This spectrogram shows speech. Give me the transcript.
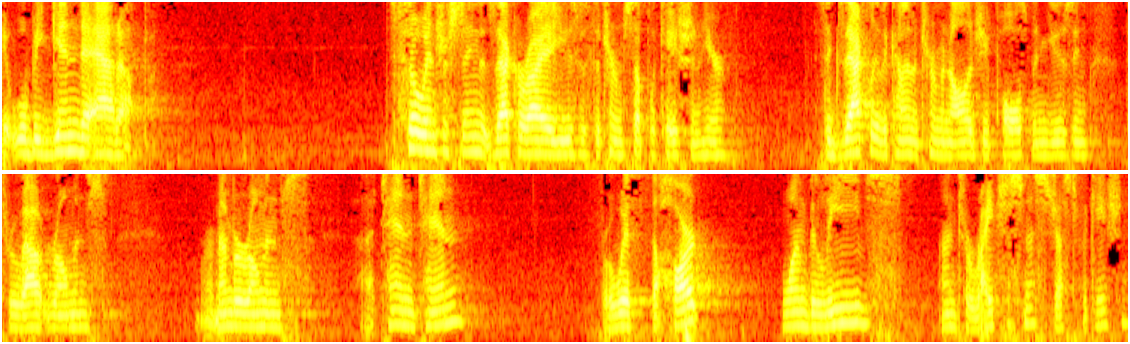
it will begin to add up. It's so interesting that Zechariah uses the term supplication here. It's exactly the kind of terminology Paul's been using throughout Romans. Remember Romans 10:10? Uh, For with the heart one believes unto righteousness, justification,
